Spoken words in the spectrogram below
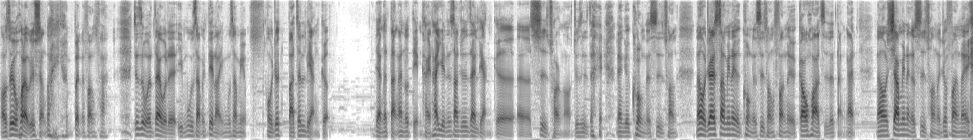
好，所以我后来我就想到一个很笨的方法，就是我在我的荧幕上面，电脑荧幕上面，我就把这两个两个档案都点开。它原则上就是在两个呃视窗哦，就是在 两个 Chrome 的视窗，然后我就在上面那个 Chrome 的视窗放那个高画质的档案，然后下面那个视窗呢就放那个。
